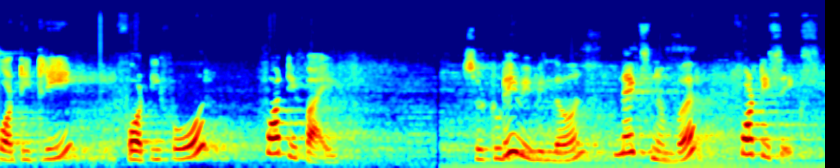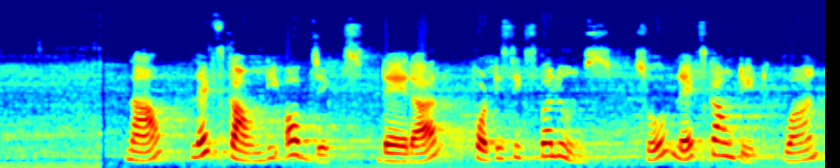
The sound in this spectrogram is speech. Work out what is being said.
43, 44, 45. So today we will learn next number 46. Now let's count the objects. There are 46 balloons. So let's count it 1,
